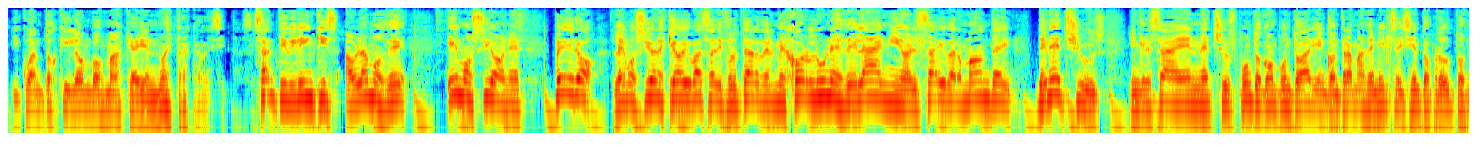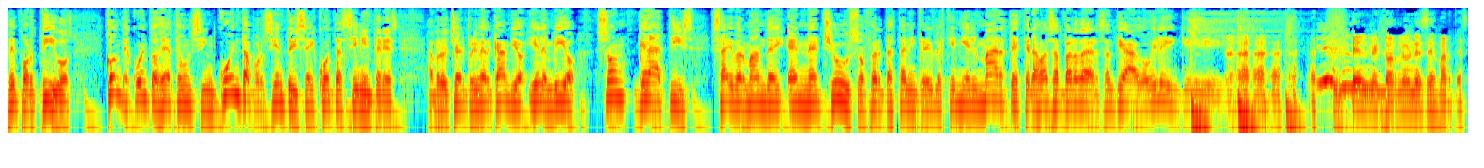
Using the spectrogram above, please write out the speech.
y cuantos quilombos más que hay en nuestras cabecitas. Santi Bilinkis, hablamos de emociones, pero la emoción es que hoy vas a disfrutar del mejor lunes del año, el Cyber Monday de Netshoes. Ingresá en netshoes.com.ar y encontrá más de 1.600 productos deportivos con descuentos de hasta un 50% y 6 cuotas sin interés. Aprovechá el primer cambio y el envío son gratis. Cyber Monday en Netshoes. Ofertas tan increíbles que ni el martes te las vas a perder. Santiago, Bilinki. el mejor lunes es martes.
